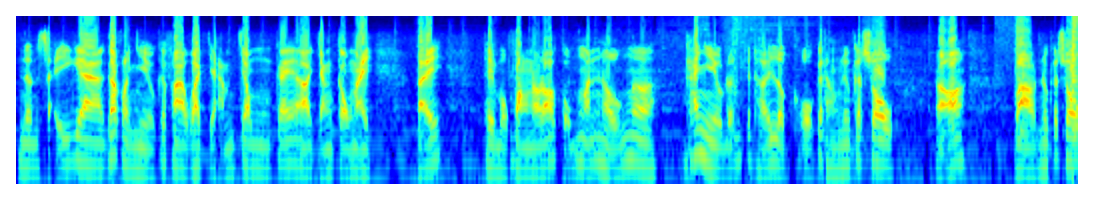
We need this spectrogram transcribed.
nên xảy ra rất là nhiều cái pha va chạm trong cái à, trận cầu này. Đấy thì một phần nào đó cũng ảnh hưởng à, khá nhiều đến cái thể lực của cái thằng Newcastle. Đó và Newcastle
